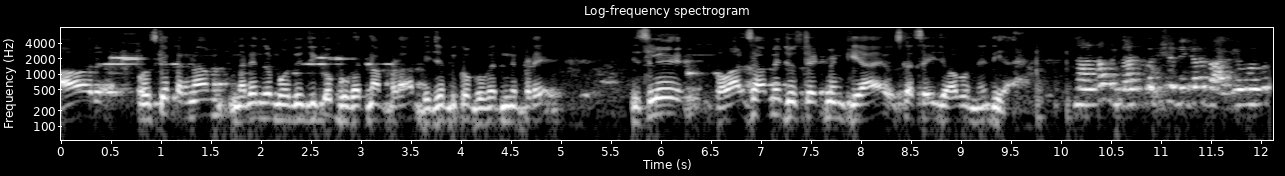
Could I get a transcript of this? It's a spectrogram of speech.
और उसके परिणाम नरेंद्र मोदी जी को भुगतना पड़ा, बीजेपी को भुगतने पड़े। इसलिए पवार साहब ने जो स्टेटमेंट किया है, उसका सही जवाब उन्हें दिया है। विधान परिषदेच्या जागेवरून तो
